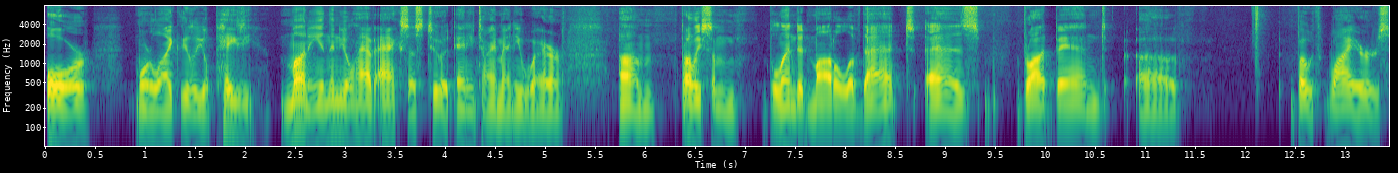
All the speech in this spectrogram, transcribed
or more likely you'll pay money and then you'll have access to it anytime, anywhere. Um, probably some blended model of that as broadband. Uh, both wires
